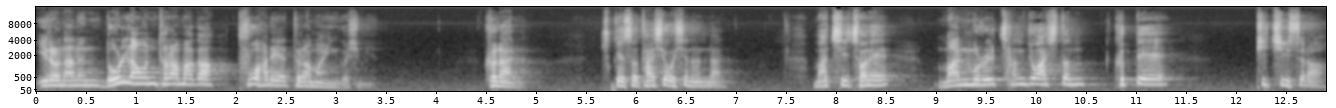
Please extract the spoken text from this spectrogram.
일어나는 놀라운 드라마가 부활의 드라마인 것입니다. 그날 주께서 다시 오시는 날 마치 전에 만물을 창조하시던 그때의 빛이 있으라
